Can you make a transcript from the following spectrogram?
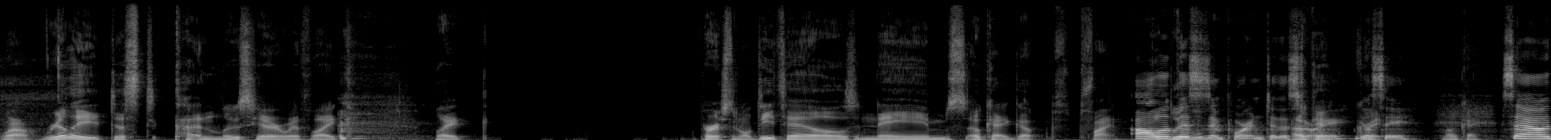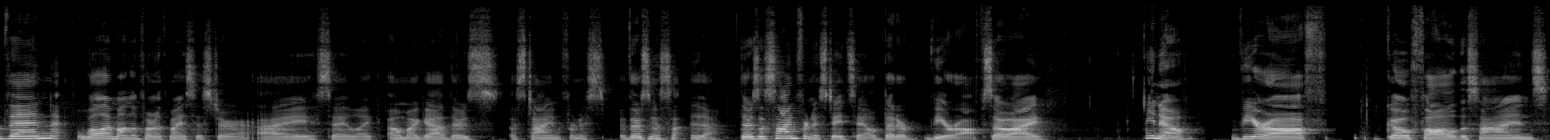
Wow, really just cutting loose here with like like personal details, names. Okay, go fine. All We'll of ble- this is important to the story. Okay, You'll see. Okay. So then, while I'm on the phone with my sister, I say like, "Oh my God, there's a sign for an there's an yeah, there's a sign for an estate sale. Better veer off." So I, you know, veer off, go follow the signs.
